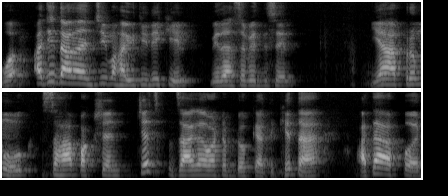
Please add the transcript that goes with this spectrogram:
व अजितदादांची महायुती देखील विधानसभेत दिसेल. या प्रमुख सहा पक्षांचेच जागा वाटप डोक्यात घेता आता आपण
